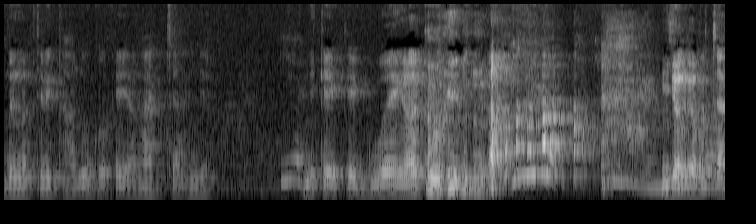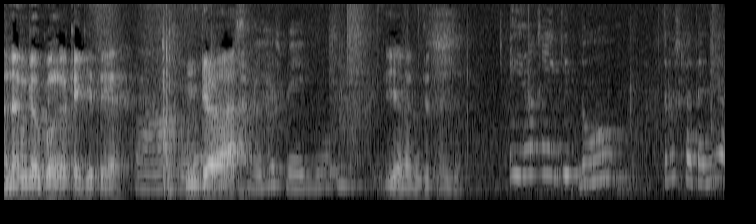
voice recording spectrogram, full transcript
dengar cerita lu gue kayak ngaca anjir. Iya. Ini kayak kayak gue yang ngelakuin. Enggak enggak bercanda. Enggak gue enggak kayak gitu ya. Wah. Enggak. serius bego. Iya lanjut lanjut. Iya kayak gitu. Terus kata dia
